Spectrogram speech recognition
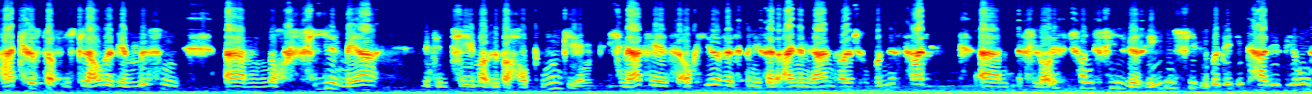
Ah, Christoph, ich glaube, wir müssen ähm, noch viel mehr mit dem Thema überhaupt umgehen. Ich merke jetzt auch hier, jetzt bin ich seit einem Jahr im Deutschen Bundestag, ähm, es läuft schon viel, wir reden viel über Digitalisierung,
